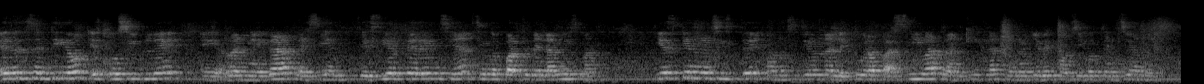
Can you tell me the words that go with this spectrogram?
En ese sentido, es posible eh, renegar de cierta herencia siendo parte de la misma. Y es que no existe o no existe una lectura pasiva, tranquila, que no lleve consigo tensiones.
